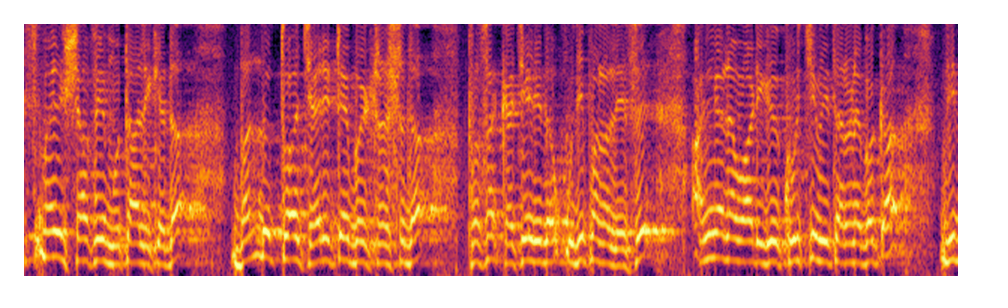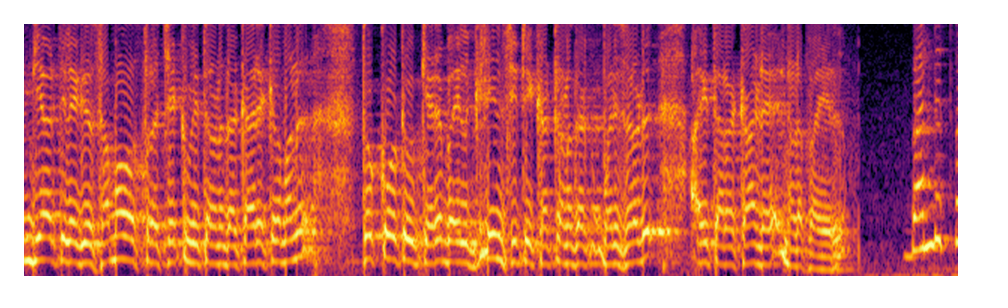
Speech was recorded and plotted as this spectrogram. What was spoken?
ಇಸ್ಮಾಯಿಲ್ ಶಾಫಿ ಮುತಾಲಿಕೆದ, ಬಂಧುತ್ವ ಚಾರಿಟೇಬಲ್ ಟ್ರಸ್ಟ್ದ ಹೊಸ ಕಚೇರಿದ ಉದಿಪನ ಲೇಸ್ ಅಂಗನವಾಡಿಗೆ ಕುರ್ಚಿ ವಿತರಣೆ ಬಕ ವಿದ್ಯಾರ್ಥಿಗಳಿಗೆ ಸಮವಸ್ತ್ರ ಚೆಕ್ ವಿತರಣದ ಕಾರ್ಯಕ್ರಮ ತೊಕ್ಕೋಟು ಕೆರೆಬೈಲ್ ಗ್ರೀನ್ ಸಿಟಿ ಕಟ್ಟಣದ ಪರಿಸರ ಐತರ ಕಾಂಡೆ ನಡಪಾಯರು. ಬಂಧುತ್ವ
